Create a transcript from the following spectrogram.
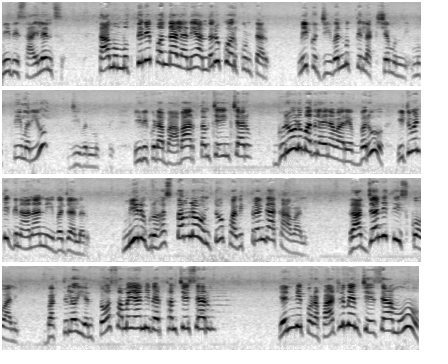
మీది సైలెన్స్. తాము ముక్తిని పొందాలని అందరూ కోరుకుంటారు. మీకు జీవన్ముక్తి లక్ష్యం ఉంది. ముక్తి మరియు జీవన్ముక్తి. ఇది కూడా బాబా అర్థం చేయించారు. గురువులు మొదలైన వారెవ్వరూ ఇటువంటి జ్ఞానాన్ని ఇవ్వజాలరు. మీరు గృహస్థంలో ఉంటూ పవిత్రంగా కావాలి. రాజ్యాన్ని తీసుకోవాలి. భక్తిలో ఎంతో సమయాన్ని వ్యర్థం చేశారు. ఎన్ని పొరపాట్లు మేము చేశాము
